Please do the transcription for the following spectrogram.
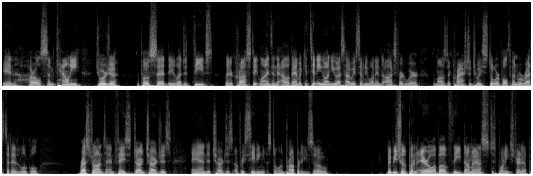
in Haralson County, Georgia. The Post said the alleged thieves later crossed state lines into Alabama, continuing on U.S. Highway 71 into Oxford, where the Mazda crashed into a store. Both men were arrested at a local restaurant and faced drug charges and charges of receiving stolen property. So maybe you should have put an arrow above the dumbass, just pointing straight up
